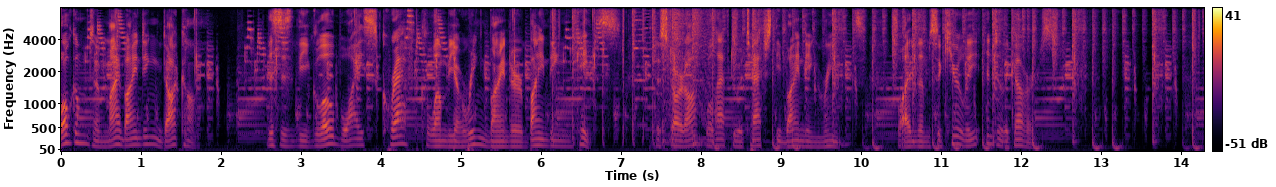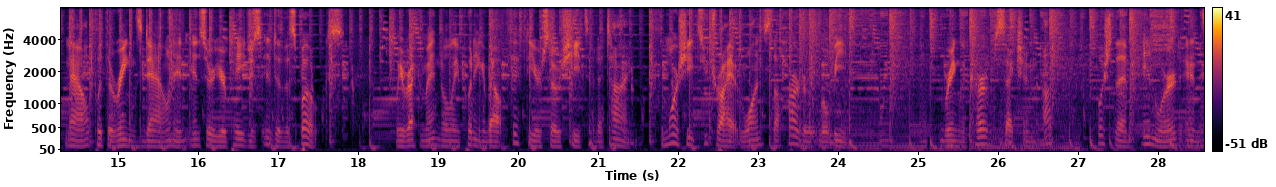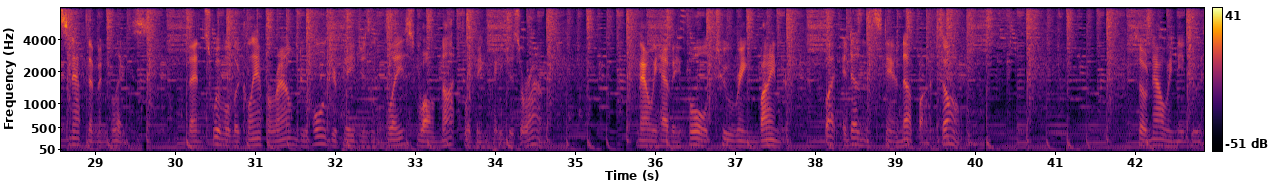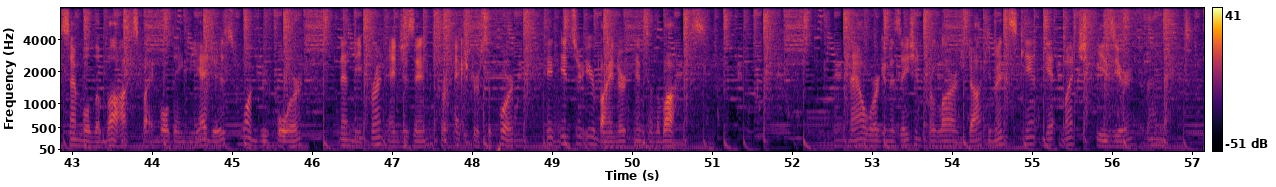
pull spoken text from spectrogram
Welcome to mybinding.com. This is the Globe Weis Kraft Columbia ring binder binding case. To start off, we'll have to attach the binding rings. Slide them securely into the covers. Now put the rings down and insert your pages into the spokes. We recommend only putting about 50 or so sheets at a time. The more sheets you try at once, the harder it will be. Bring the curved section up, push them inward, and snap them in place. Then swivel the clamp around to hold your pages in place while not flipping pages around. Now we have a full two-ring binder, but it doesn't stand up on its own. So now we need to assemble the box by folding the edges 1 through 4, then the front edges in for extra support, and insert your binder into the box. Now organization for large documents can't get much easier than that.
